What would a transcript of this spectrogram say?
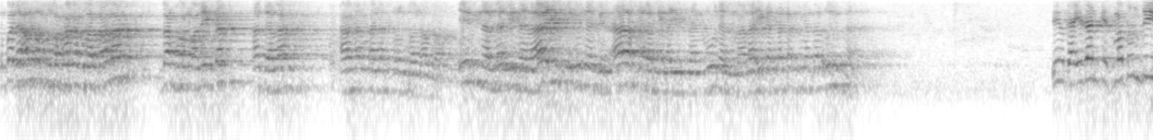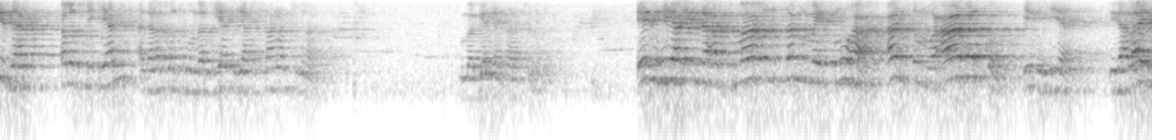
kepada Allah Subhanahu wa taala bahwa malaikat adalah anak-anak perempuan Allah. Innal ladzina la yu'minuna bil akhirati la yusammuna al malaikata tasmatal unsa. Tilka idan kismatun diza. Kalau demikian adalah suatu pembagian yang sangat sunnah. Pembagian yang sangat sunnah. Hiya illa asma'un sammaytumuha antum wa abakum. In hiya tidak lain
